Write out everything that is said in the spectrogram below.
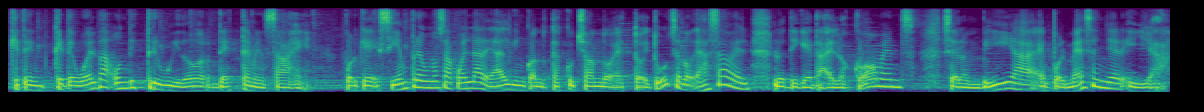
que te, que te vuelva un distribuidor de este mensaje. Porque siempre uno se acuerda de alguien cuando está escuchando esto y tú se lo dejas saber, lo etiquetas en los comments, se lo envía por Messenger y ya.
